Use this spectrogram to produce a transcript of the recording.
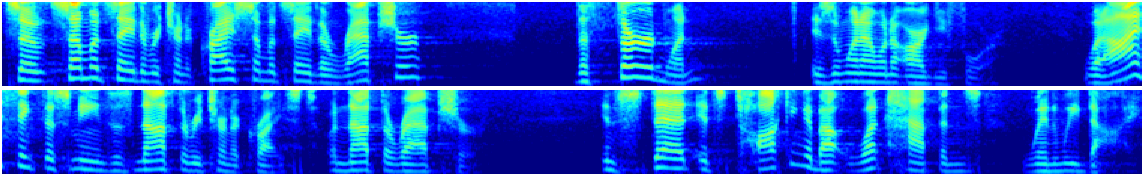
so some would say the return of Christ, some would say the rapture. The third one is the one I want to argue for. What I think this means is not the return of Christ or not the rapture. Instead, it's talking about what happens when we die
